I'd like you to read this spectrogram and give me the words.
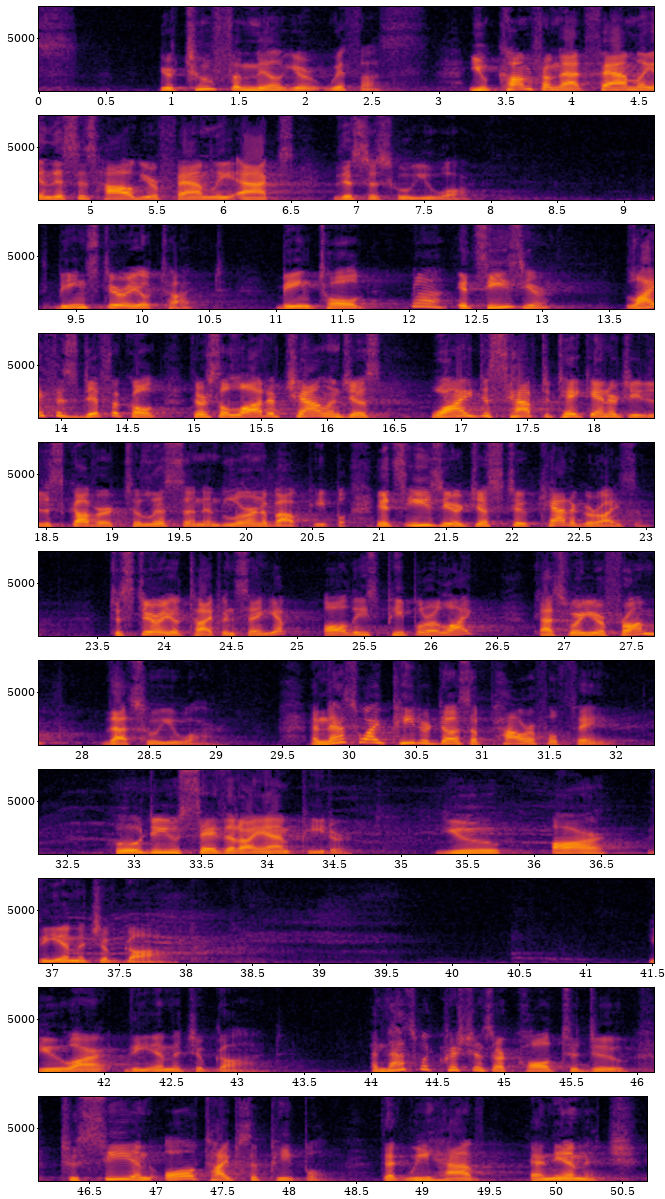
You're too familiar with us. You come from that family, and this is how your family acts. This is who you are. Being stereotyped, being told, ah, it's easier. Life is difficult. There's a lot of challenges. Why just have to take energy to discover, to listen, and learn about people? It's easier just to categorize them, to stereotype and saying, yep, all these people are like. That's where you're from. That's who you are. And that's why Peter does a powerful thing. Who do you say that I am, Peter? You are the image of God. You are the image of God. And that's what Christians are called to do to see in all types of people that we have an image,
